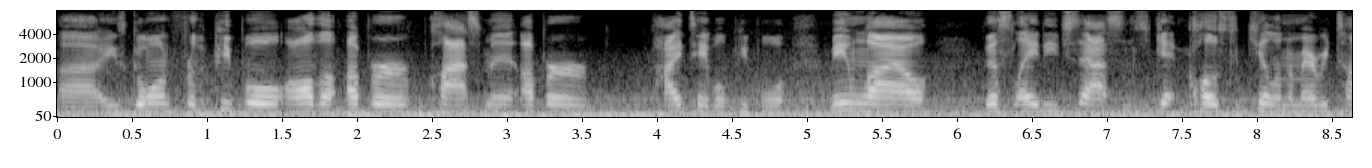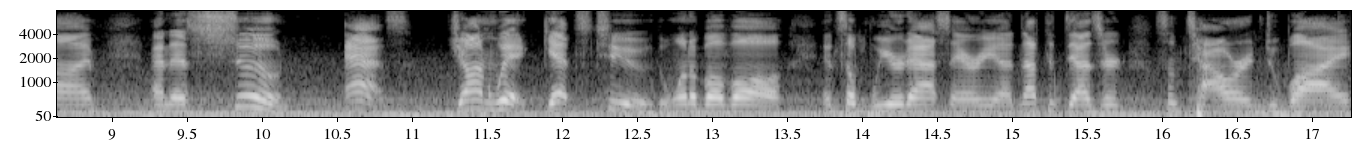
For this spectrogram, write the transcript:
Uh, he's going for the people, all the upper classmen, upper high table people. Meanwhile, this lady assassin's getting close to killing him every time. And as soon as John Wick gets to the one above all in some weird ass area, not the desert, some tower in Dubai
